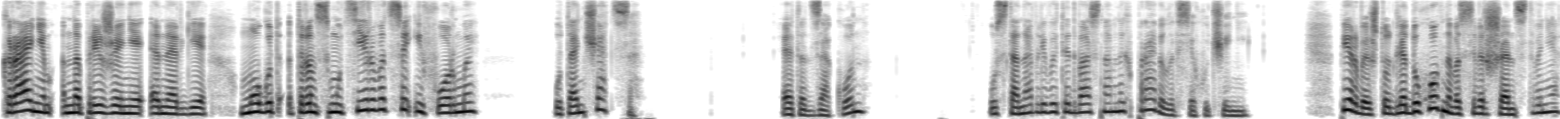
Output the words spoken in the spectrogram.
крайнем напряжении энергии могут трансмутироваться и формы утончаться. Этот закон устанавливает и два основных правила всех учений. Первое, что для духовного совершенствования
